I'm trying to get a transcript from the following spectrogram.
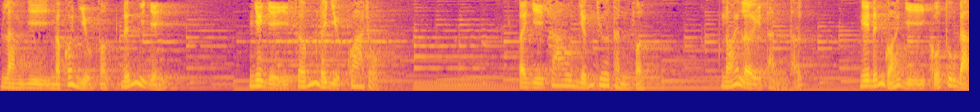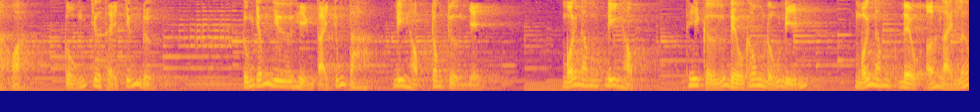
Làm gì mà có nhiều Phật đến như vậy? Như vậy sớm đã vượt qua rồi. Tại vì sao vẫn chưa thành Phật? Nói lời thành thật, Nghe đến quả vị của Tu Đà Hòa Cũng chưa thể chứng được. Cũng giống như hiện tại chúng ta Đi học trong trường vậy. Mỗi năm đi học, Thi cử đều không đủ điểm, Mỗi năm đều ở lại lớp.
